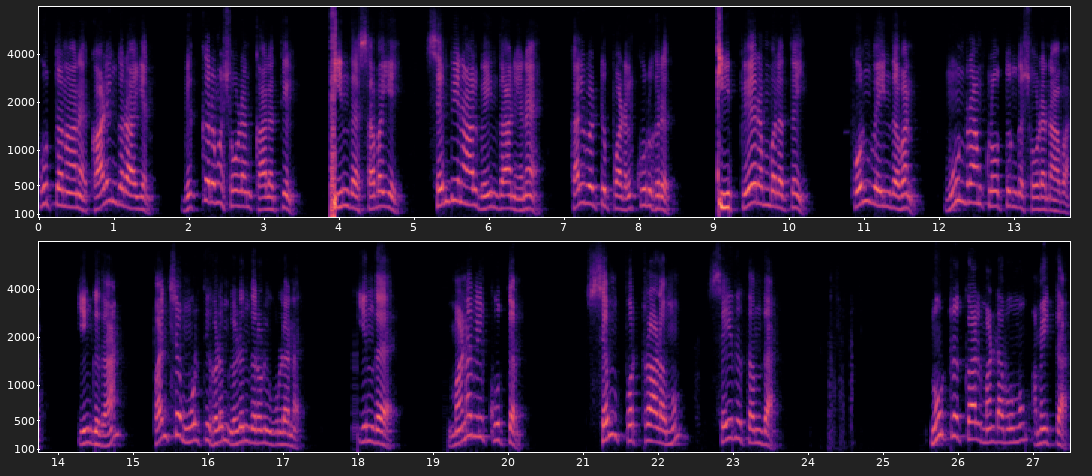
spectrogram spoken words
கூத்தனான காளிங்கராயன் விக்கிரம சோழன் காலத்தில் இந்த சபையை செம்பினால் வேய்ந்தான் என கல்வெட்டு பாடல் கூறுகிறது. இப்பேரம்பலத்தை பொன் வெய்ந்தவன் மூன்றாம் குலோத்துங்க சோழனாவான் இங்குதான் பஞ்சமூர்த்திகளும் எழுந்தருளி உள்ளனர். இந்த மணவில் கூத்தன் செம்பொற்றாளமும் செய்து தந்தார் நூற்றுக்கால் மண்டபமும் அமைத்தார்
